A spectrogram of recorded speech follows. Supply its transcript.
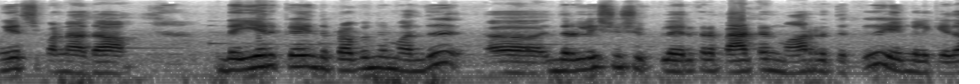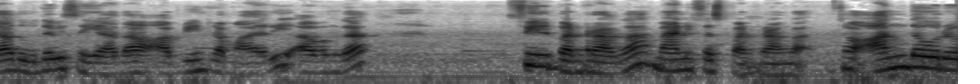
முயற்சி பண்ணாதா? இந்த இயற்கை இந்த பிரபஞ்சம் வந்து இந்த ரிலேஷன்ஷிப்பில் இருக்கிற பேட்டர்ன் மாறுறதுக்கு எங்களுக்கு ஏதாவது உதவி செய்யாதா? அப்படின்ற மாதிரி அவங்க ஃபீல் பண்ணுறாங்க மேனிஃபெஸ்ட் பண்ணுறாங்க ஸோ அந்த ஒரு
